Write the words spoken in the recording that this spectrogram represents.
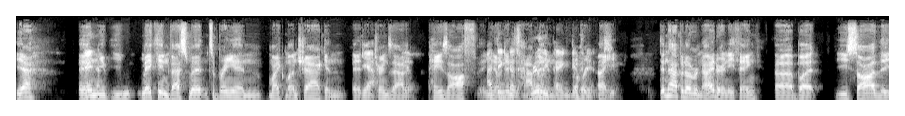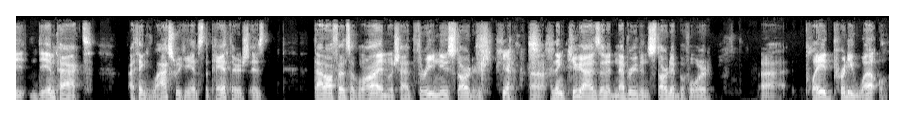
Yeah. And, And- you, you make the investment to bring in Mike Munchak, and it Yeah. turns out it pays off. You I know, think it didn't that's happen really paying dividends. overnight. Didn't happen overnight or anything, uh, but you saw the the impact. I think last week against the Panthers is that offensive line, which had three new starters. Yeah. Uh, I think two guys that had never even started before uh, played pretty well.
